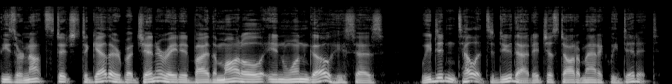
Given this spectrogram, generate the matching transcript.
These are not stitched together but generated by the model in one go, he says. We didn't tell it to do that, it just automatically did it.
